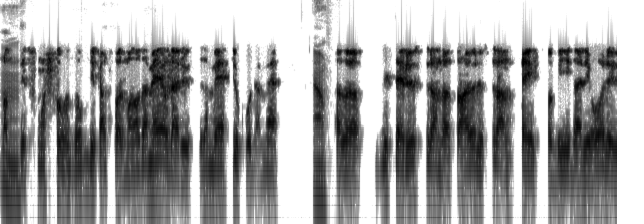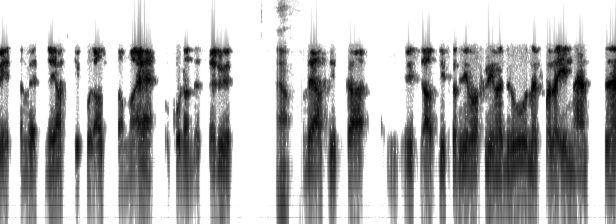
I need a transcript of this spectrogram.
faktisk mm. informasjon om de plattformene. Og de er jo der ute, de vet jo hvor de er. Ja. Altså, Hvis det er russerne, da, så har jo russerne seilt forbi der i årevis. De vet nøyaktig hvor alt sammen er, og hvordan det ser ut. Ja. Og det at vi skal at vi skal drive og fly med droner for å innhente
